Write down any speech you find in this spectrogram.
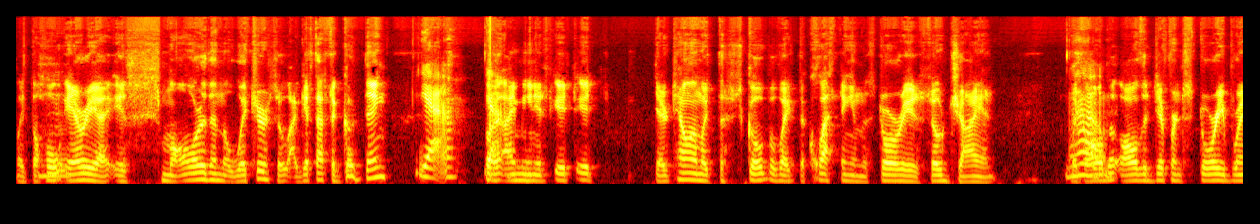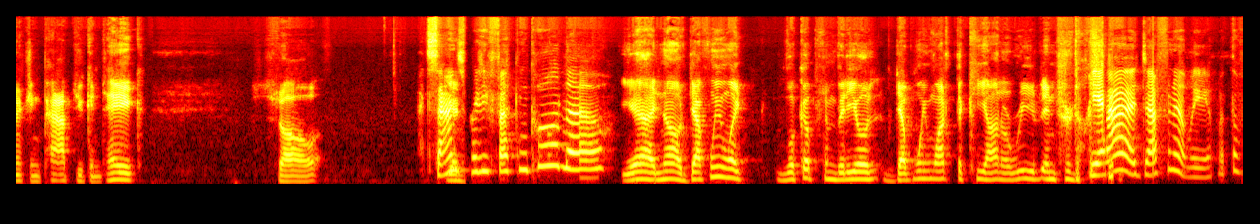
like the mm-hmm. whole area is smaller than The Witcher, so I guess that's a good thing. Yeah. But yeah. I mean, it it it they're telling like the scope of like the questing and the story is so giant. Like all the all the different story branching paths you can take. So it sounds yeah, pretty fucking cool though. Yeah, no, definitely like look up some videos. Definitely watch the Keanu Reeves introduction. Yeah, definitely. What the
